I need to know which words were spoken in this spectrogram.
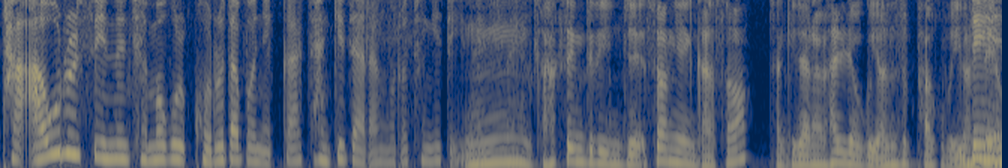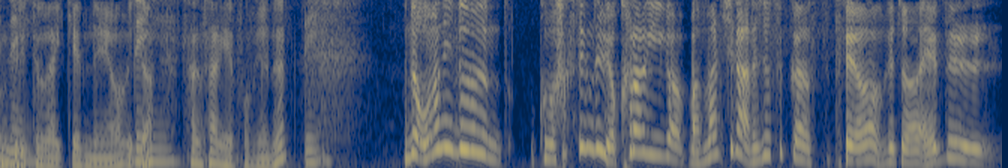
다 아우를 수 있는 제목을 고르다 보니까 장기자랑으로 정해지게 됐어요. 음, 그 학생들이 이제 수학여행 가서 장기자랑 하려고 연습하고 뭐 이런 네, 내용들이 네. 들어가 있겠네요. 그죠? 네. 상상해 보면은. 네. 근데 어머니들은 그 학생들 역할하기가 만만치가 않으셨을 것 같아요. 그죠? 애들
